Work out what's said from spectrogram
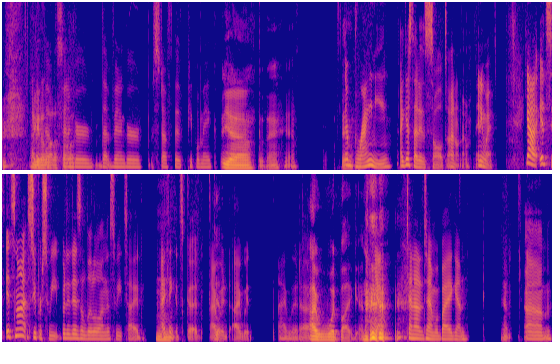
I, like get a lot of salt. vinegar that vinegar stuff that people make Yeah, they yeah. they're briny i guess that is salt i don't know anyway yeah it's it's not super sweet but it is a little on the sweet side i Mhm. think it's good i Yeah. would i would i would uh I would buy again. Yeah. 10 out of 10 would buy again Yeah. um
